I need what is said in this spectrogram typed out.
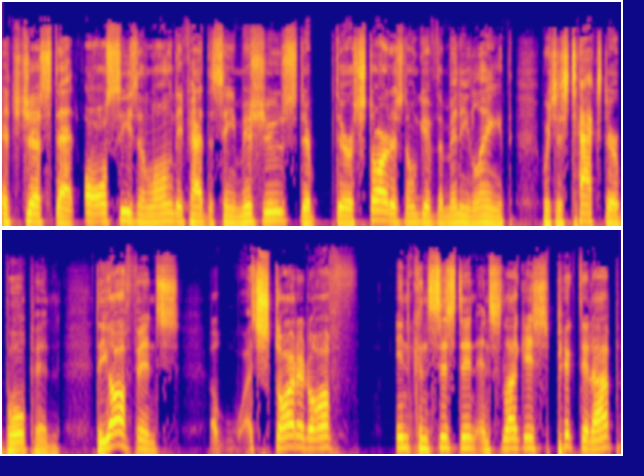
It's just that all season long they've had the same issues. Their their starters don't give them any length, which has taxed their bullpen. The offense uh, started off inconsistent and sluggish, picked it up,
